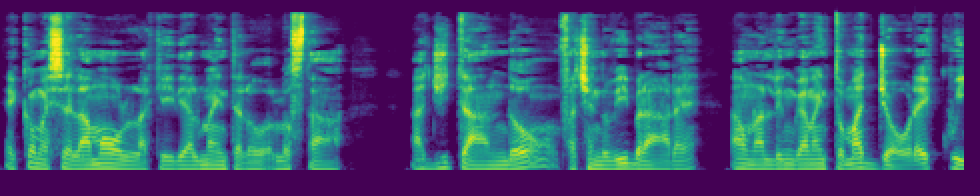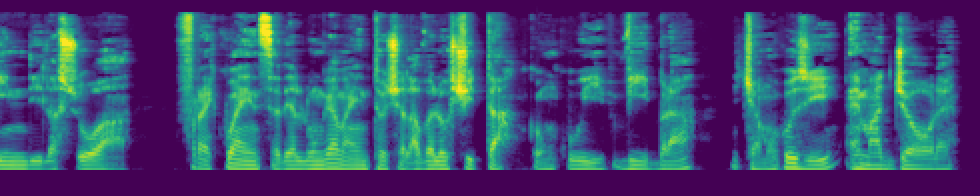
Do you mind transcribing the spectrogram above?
è come se la molla che idealmente lo, lo sta agitando, facendo vibrare, ha un allungamento maggiore e quindi la sua frequenza di allungamento, cioè la velocità con cui vibra, diciamo così, è maggiore.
